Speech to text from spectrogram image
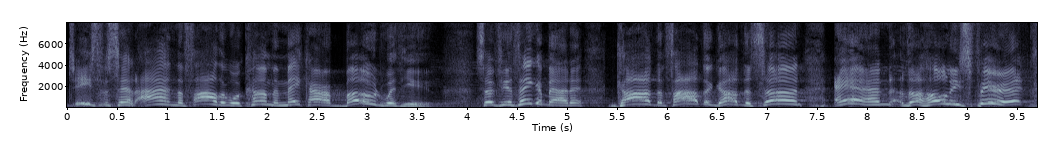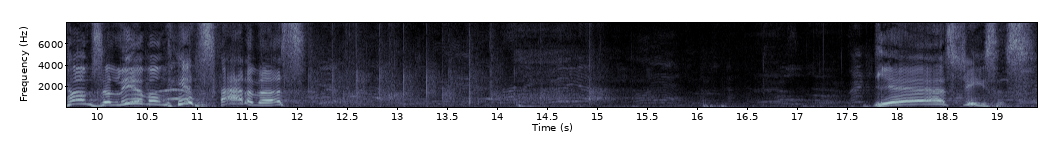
Jesus said, I and the Father will come and make our abode with you. So if you think about it, God the Father, God the Son, and the Holy Spirit comes to live on the inside of us. Yes, Jesus.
